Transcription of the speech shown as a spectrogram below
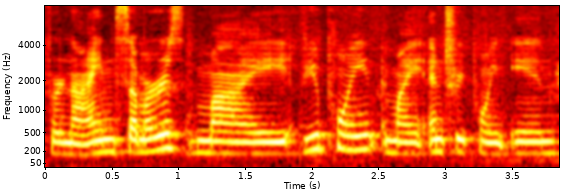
for nine summers. My viewpoint my entry point in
